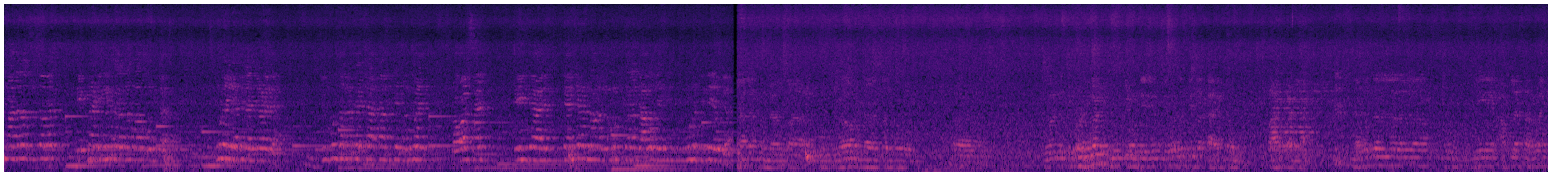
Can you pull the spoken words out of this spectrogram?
माझ्याला सुचवलं एकदा डिग्री करायला मला फोन करा पुढे येते त्यांच्या वेळेला चिपळूण तालुक्याचे आता आमचे बंधू आहेत. पवार साहेब ते त्यांच्याकडे नाव नमूद करा जावं निवडणूक निवडणुकीचा कार्यक्रम पार पडला त्याबद्दल मी आपल्या सर्वांच्या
